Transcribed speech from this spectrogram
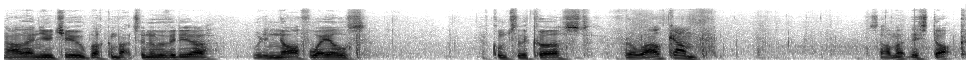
Now then, YouTube, welcome back to another video. We're in North Wales. I've come to the coast for a wild camp. So I'm at this dock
